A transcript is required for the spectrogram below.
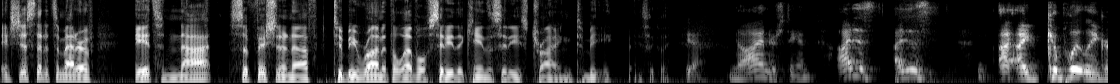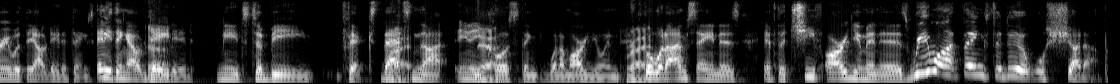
it's just that it's a matter of it's not sufficient enough to be run at the level of city that Kansas City is trying to be, basically. Yeah. No, I understand. I just, I just, I, I completely agree with the outdated things. Anything outdated needs to be fixed. That's Right. not any Yeah. close thing to what I'm arguing. Right. But what I'm saying is, if the chief argument is we want things to do, well, shut up.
